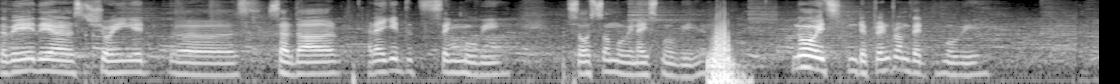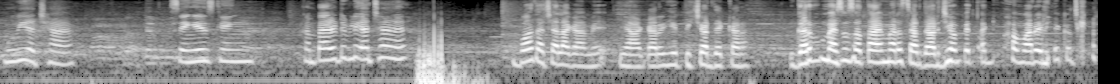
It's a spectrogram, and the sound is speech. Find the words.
the way they are showing it, uh, Sardar. I like it. The Singh movie. It's awesome No it's different from that movie movie अच्छा है। सिंग इज़ किंग कंपैरेटिवली अच्छा है। बहुत अच्छा लगा हमें यहाँ कर ये पिक्चर देखकर। गर्व महसूस होता है हमारे सरदारजियों पे ताकि हमारे लिए कुछ कर।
